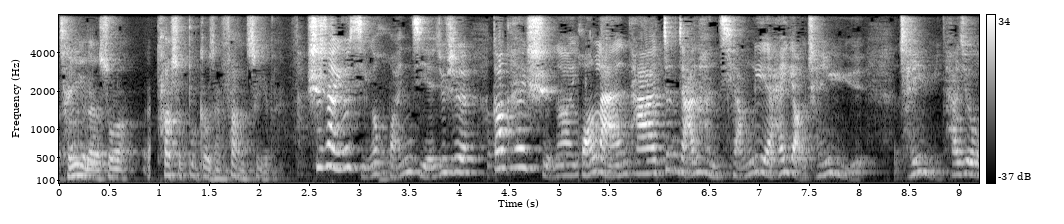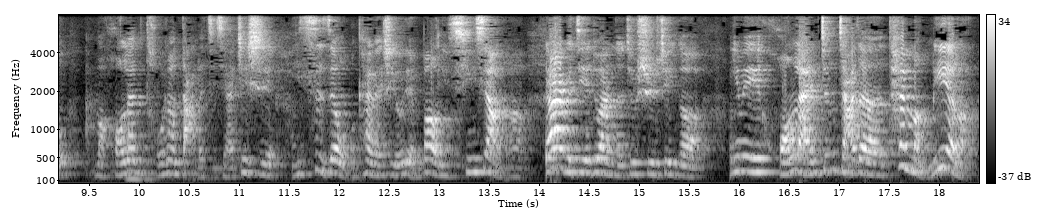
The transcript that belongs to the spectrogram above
成语来说，它是不构成犯罪的。实上有几个环节，就是刚开始呢，黄兰她挣扎的很强烈，还咬陈宇，陈宇他就往黄兰的头上打了几下，这是一次在我们看来是有点暴力倾向啊。第二个阶段呢，就是这个。因为黄兰挣扎的太猛烈了，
